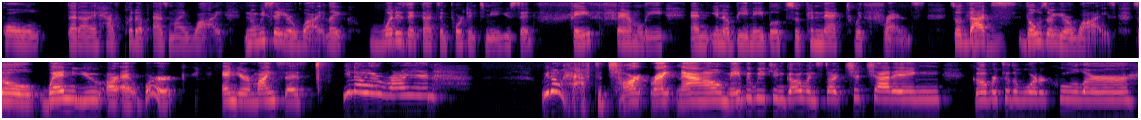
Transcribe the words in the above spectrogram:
goal that I have put up as my why. And when we say your why, like what is it that's important to me? You said faith, family, and you know, being able to connect with friends. So that's mm-hmm. those are your whys. So when you are at work and your mind says, you know what, Ryan, we don't have to chart right now. Maybe we can go and start chit chatting, go over to the water cooler,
